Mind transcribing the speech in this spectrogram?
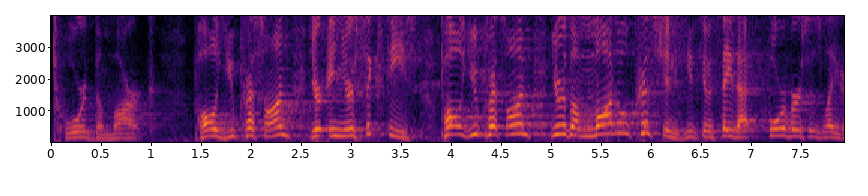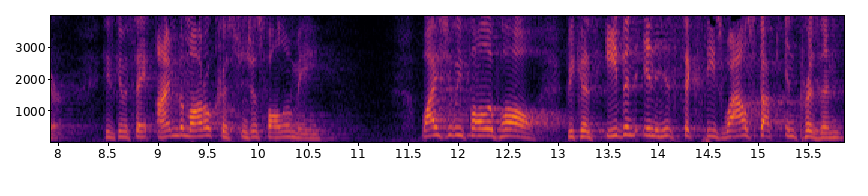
toward the mark. Paul, you press on, you're in your 60s. Paul, you press on, you're the model Christian. He's going to say that four verses later. He's going to say, I'm the model Christian, just follow me. Why should we follow Paul? Because even in his 60s, while stuck in prison,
